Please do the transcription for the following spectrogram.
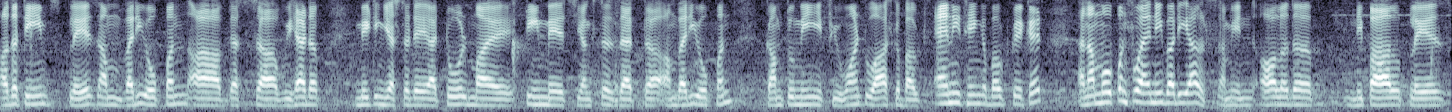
other teams plays. I'm very open. Uh, that's uh, we had a meeting yesterday. I told my teammates, youngsters, that uh, I'm very open. Come to me if you want to ask about anything about cricket, and I'm open for anybody else. I mean, all other Nepal players.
